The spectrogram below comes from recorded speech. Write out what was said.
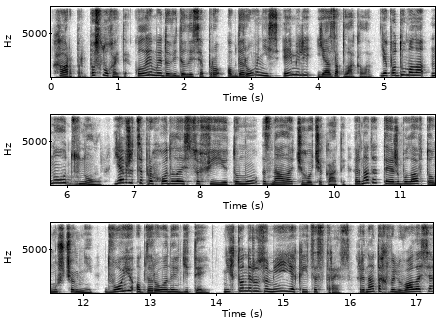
Харпер, послухайте, коли ми довідалися про обдарованість Емілі, я заплакала. Я подумала: ну от знову, я вже це проходила з Софією, тому знала, чого чекати. Рената теж була в тому, що в ній двоє обдарованих дітей. Ніхто не розуміє, який це стрес. Рената хвилювалася,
